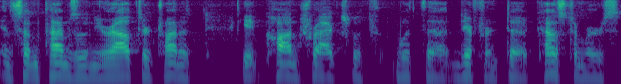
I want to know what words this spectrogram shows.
And sometimes when you're out there trying to get contracts with with uh, different uh, customers,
